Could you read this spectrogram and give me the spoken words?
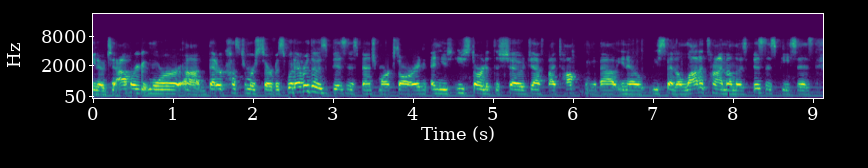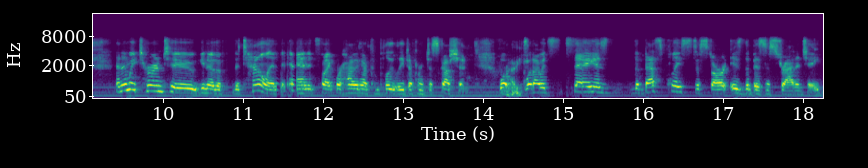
you know, to operate more uh, better customer service, whatever those business benchmarks are, and, and you, you started the show, Jeff, by talking about, you know, we spend a lot of time on those business pieces, and then we turn to, you know, the, the talent, and it's like we're having a completely different discussion. What, right. what I would say is the best place to start is the business strategy.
